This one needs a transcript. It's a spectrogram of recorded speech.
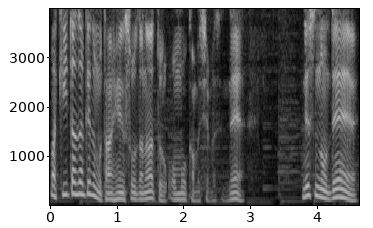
まあ聞いただけでも大変そうだなと思うかもしれませんね。ですので、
